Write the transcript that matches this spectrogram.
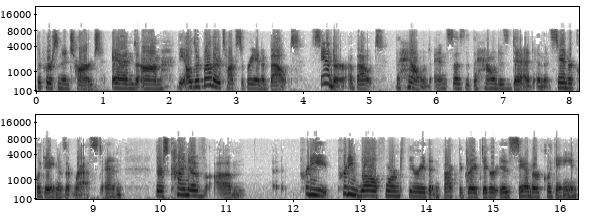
the person in charge. And um, the elder brother talks to Brienne about Sandor, about the Hound, and says that the Hound is dead and that Sandor Clegane is at rest. And there's kind of um, pretty pretty well formed theory that in fact the gravedigger is Sandor Clegane,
